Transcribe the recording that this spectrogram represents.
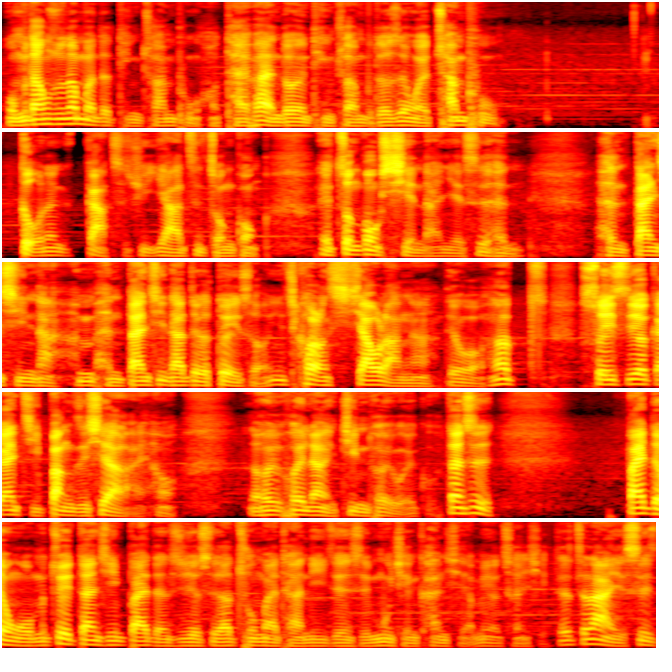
我们当初那么的挺川普，台派很多人挺川普，都认为川普够那个 guts 去压制中共，哎，中共显然也是很。很担心他，很很担心他这个对手，因为可能肖狼啊，对不？他随时又该几棒子下来哈，然后会让你进退维谷。但是拜登，我们最担心拜登是就是他出卖台湾这件事，目前看起来没有成型。这这那也是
